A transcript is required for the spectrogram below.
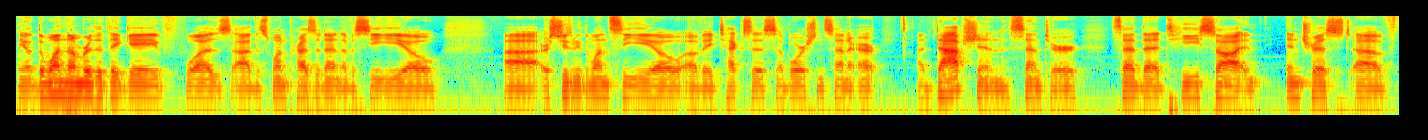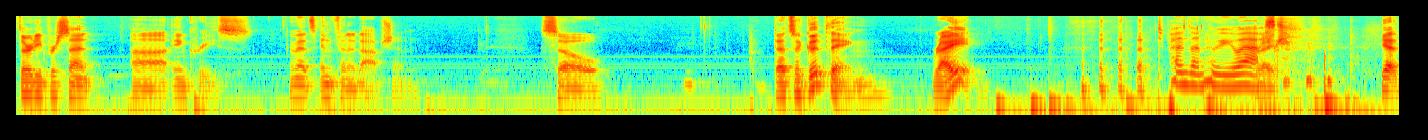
you know, the one number that they gave was uh, this one president of a CEO, uh, or excuse me, the one CEO of a Texas abortion center or adoption center said that he saw an interest of 30% uh, increase, and that's infant adoption. So that's a good thing, right? Depends on who you ask. Right. Yeah,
